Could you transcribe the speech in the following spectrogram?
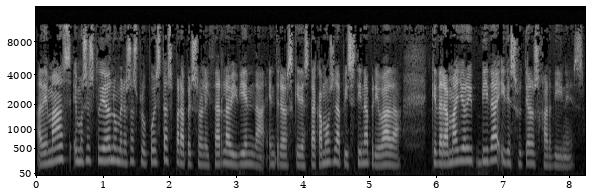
Además, hemos estudiado numerosas propuestas para personalizar la vivienda, entre las que destacamos la piscina privada, que dará mayor vida y disfrute a los jardines.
